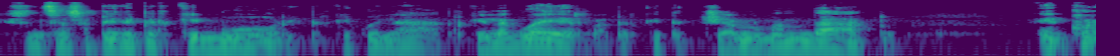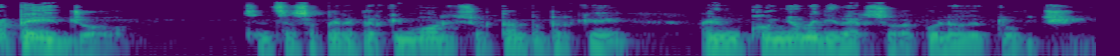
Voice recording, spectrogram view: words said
senza sapere perché muori, perché, quella, perché la guerra, perché ci hanno mandato. È ancora peggio, senza sapere perché muori soltanto perché hai un cognome diverso da quello del tuo vicino.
